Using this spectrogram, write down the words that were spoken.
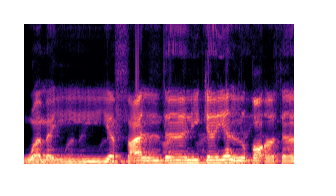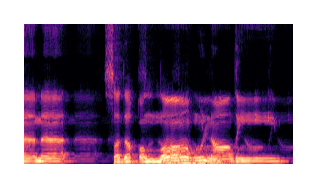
ومن يفعل ذلك يلقى أثاما. صدق الله العظيم.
